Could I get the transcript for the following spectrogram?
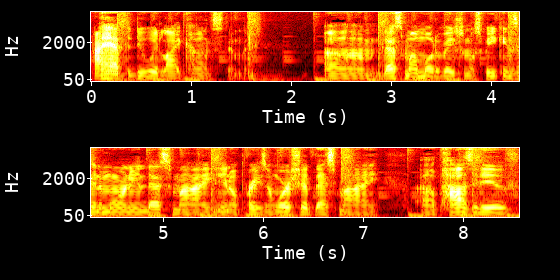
I have to do it like constantly. Um, that's my motivational speakings in the morning. That's my, you know, praise and worship. That's my uh, positive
